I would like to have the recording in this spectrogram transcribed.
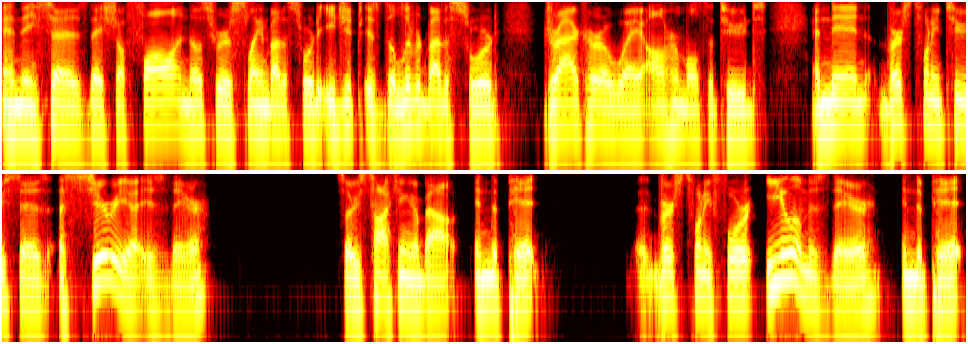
and he says, They shall fall, and those who are slain by the sword. Egypt is delivered by the sword, drag her away, all her multitudes. And then verse 22 says, Assyria is there. So he's talking about in the pit. Uh, verse 24, Elam is there in the pit.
